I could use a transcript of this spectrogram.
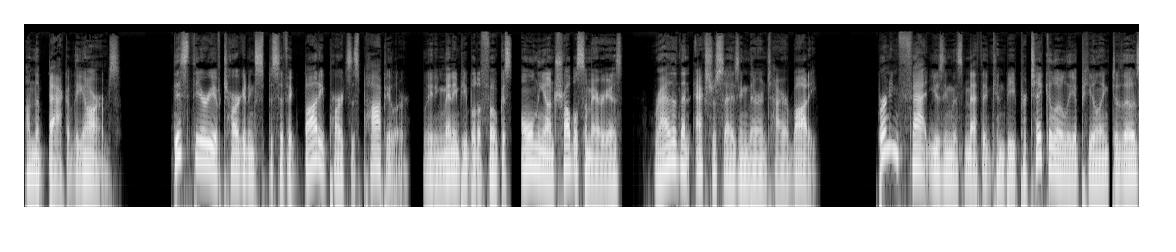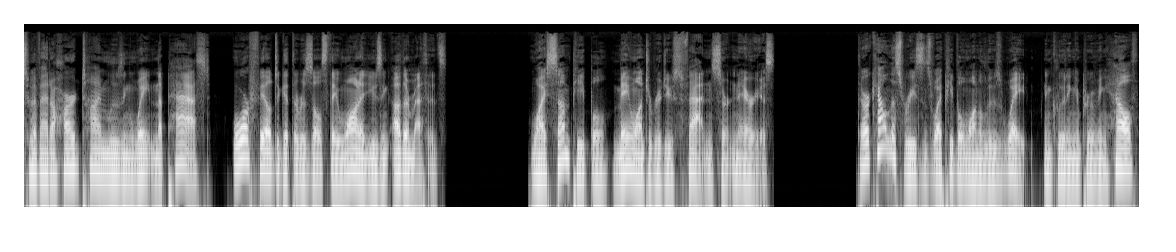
on the back of the arms. This theory of targeting specific body parts is popular, leading many people to focus only on troublesome areas rather than exercising their entire body. Burning fat using this method can be particularly appealing to those who have had a hard time losing weight in the past or failed to get the results they wanted using other methods. Why some people may want to reduce fat in certain areas. There are countless reasons why people want to lose weight, including improving health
